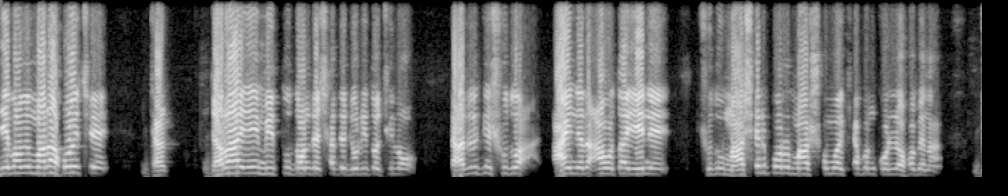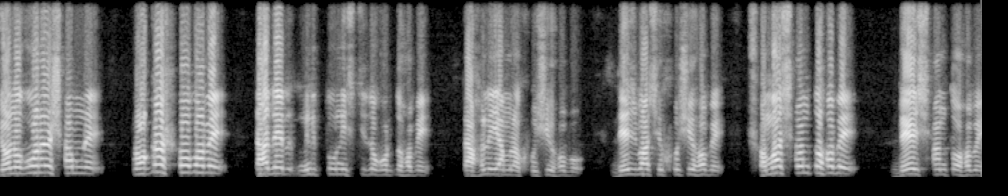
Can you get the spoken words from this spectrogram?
যেভাবে মারা হয়েছে যারা এই মৃত্যুদণ্ডের সাথে জড়িত ছিল, তাদেরকে শুধু আইনের আওতায় এনে শুধু মাসের পর মাস সময় ক্ষেপণ করলে হবে না। জনগণের সামনে প্রকাশ্যভাবে তাদের মৃত্যু নিশ্চিত করতে হবে। তাহলেই আমরা খুশি হব। দেশবাসী খুশি হবে, সমাজ শান্ত হবে, দেশ শান্ত হবে।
